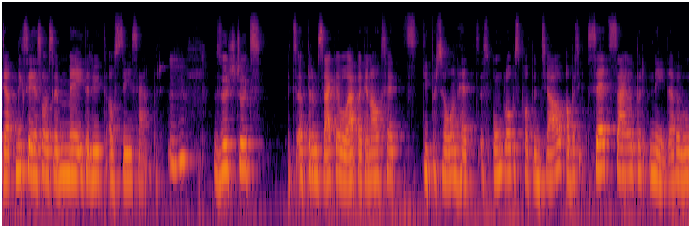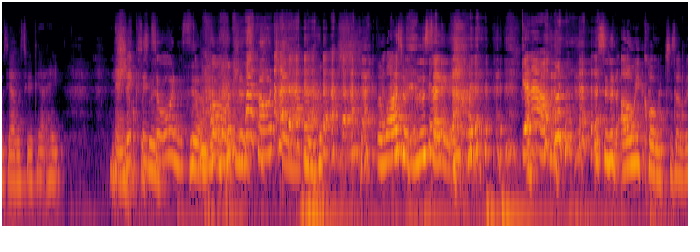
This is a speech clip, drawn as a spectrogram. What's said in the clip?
ja, wir sehen so also mehr in den Leuten als sie selber. Mhm. Was würdest du jetzt jetzt jemandem sagen, der eben genau sieht, die Person hat ein unglaubliches Potenzial, aber sie sieht es selber nicht, eben weil sie eben so, hey, Nein, Schick sie zu uns, zum Coach, ins Coaching. Normalerweise würde man das sagen. genau. Es sind nicht alle Coaches, aber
